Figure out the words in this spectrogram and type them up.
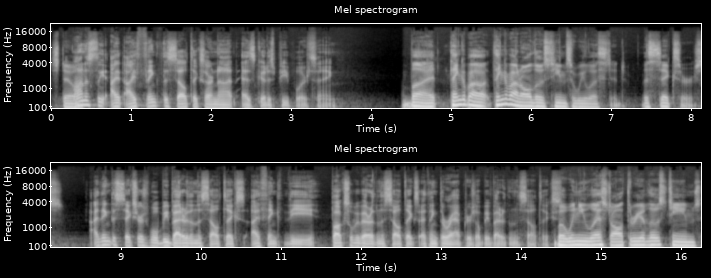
still. Honestly, I, I think the Celtics are not as good as people are saying. But think about think about all those teams that we listed. The Sixers. I think the Sixers will be better than the Celtics. I think the Bucks will be better than the Celtics. I think the Raptors will be better than the Celtics. But when you list all three of those teams,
